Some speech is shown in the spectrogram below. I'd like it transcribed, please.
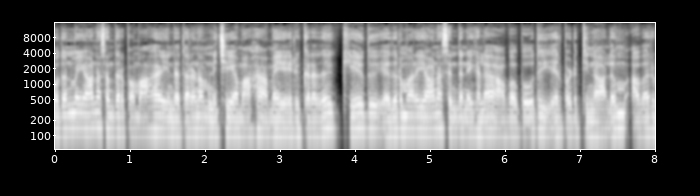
முதன்மையான சந்தர்ப்பமாக இந்த தருணம் நிச்சயமாக அமைய இருக்கிறது. கேது எதிர்மறையான சிந்தனைகளை அவ்வப்போது ஏற்படுத்தினாலும் அவர்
